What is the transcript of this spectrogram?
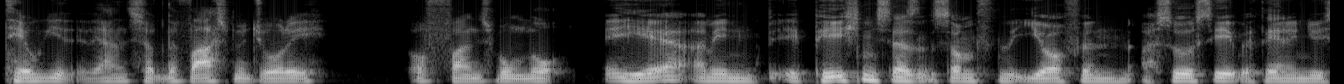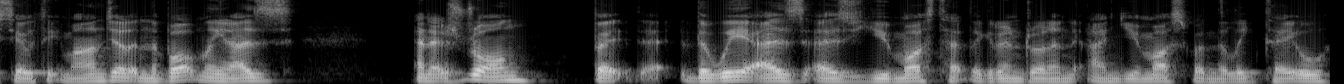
tell you that the answer, the vast majority of fans will not. Yeah, I mean, patience isn't something that you often associate with any new Celtic manager. And the bottom line is, and it's wrong. But the way it is is you must hit the ground running and you must win the league title,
